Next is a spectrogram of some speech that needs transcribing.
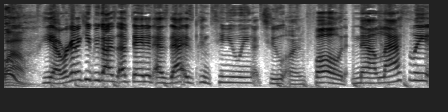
Wow. Yeah, we're going to keep you guys updated as that is continuing to unfold. Now, lastly,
